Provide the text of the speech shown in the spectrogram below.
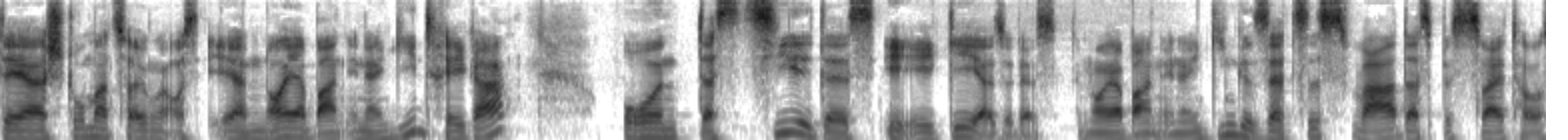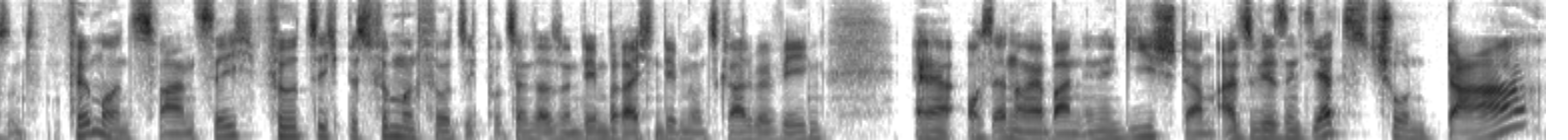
der Stromerzeugung aus erneuerbaren Energieträger. Und das Ziel des EEG, also des Erneuerbaren Energiengesetzes, war, dass bis 2025 40 bis 45 Prozent, also in dem Bereich, in dem wir uns gerade bewegen, äh, aus erneuerbaren Energie stammen. Also wir sind jetzt schon da,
